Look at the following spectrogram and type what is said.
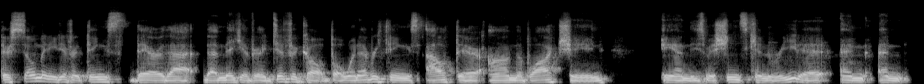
there's so many different things there that that make it very difficult. But when everything's out there on the blockchain and these machines can read it and and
